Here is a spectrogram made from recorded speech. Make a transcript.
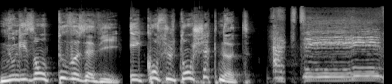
Nous lisons tous vos avis et consultons chaque note. Active.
